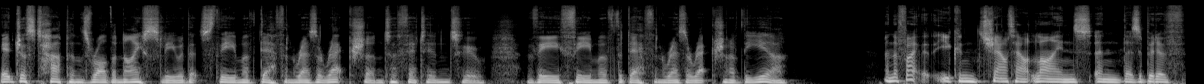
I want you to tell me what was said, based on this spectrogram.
It just happens rather nicely with its theme of death and resurrection to fit into the theme of the death and resurrection of the year. And the fact that you can shout out lines and there's a bit of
